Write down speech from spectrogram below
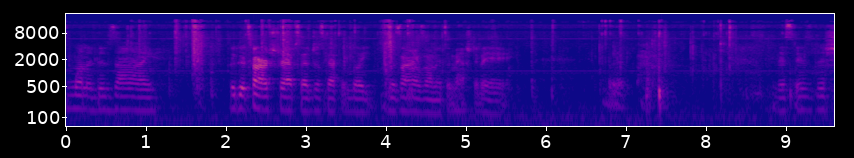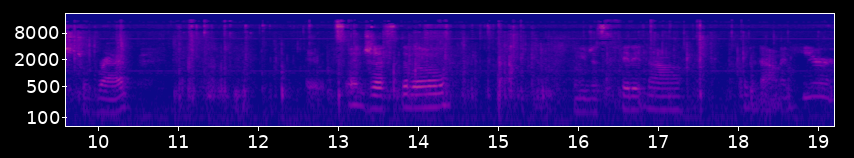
want to design the guitar straps I just got the like designs on it to match the bag. But this is the strap. It's adjustable. You just fit it down, put it down in here.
